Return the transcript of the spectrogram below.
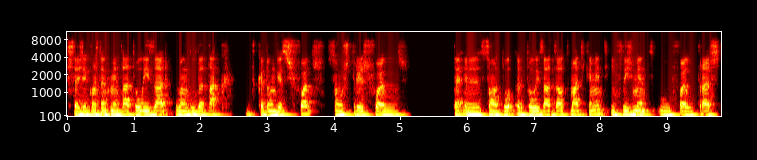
esteja constantemente a atualizar o ângulo de ataque de cada um desses foils, são os três foils eh, são atualizados automaticamente. Infelizmente, o foil de trás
